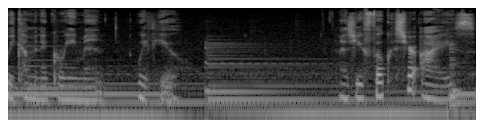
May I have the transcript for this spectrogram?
We come in agreement with you. As you focus your eyes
